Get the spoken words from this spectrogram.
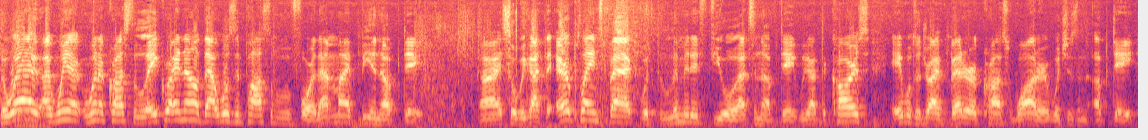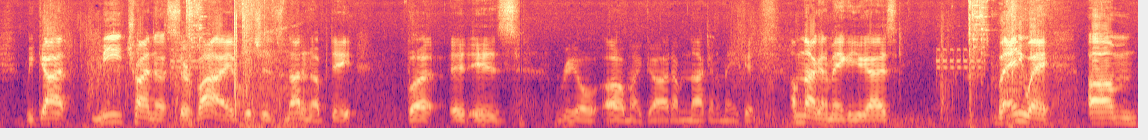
The way I, I went, went across the lake right now, that wasn't possible before. That might be an update. All right, so we got the airplanes back with the limited fuel. That's an update. We got the cars able to drive better across water, which is an update. We got me trying to survive, which is not an update, but it is real. Oh my god, I'm not gonna make it. I'm not gonna make it, you guys. But anyway, um,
